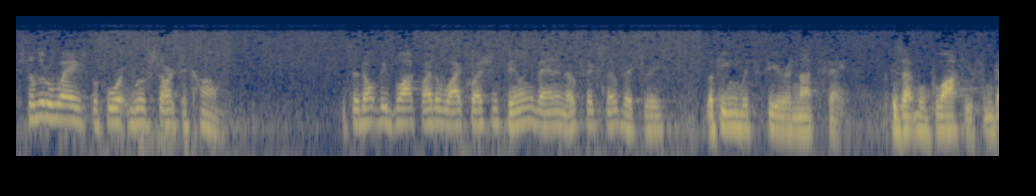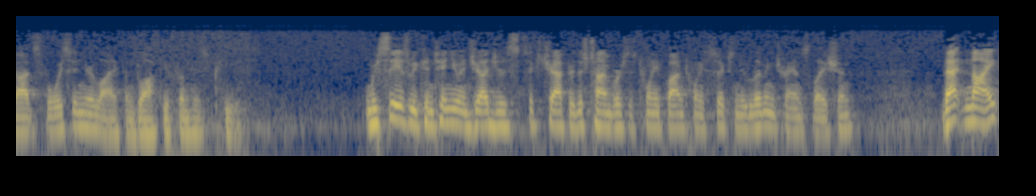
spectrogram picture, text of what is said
just a little ways before it will start to come. So don't be blocked by the why question, feeling abandoned, no fix, no victory, looking with fear and not faith. Because that will block you from God's voice in your life and block you from His peace. We see as we continue in Judges 6 chapter, this time verses 25 and 26, New Living Translation. That night,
